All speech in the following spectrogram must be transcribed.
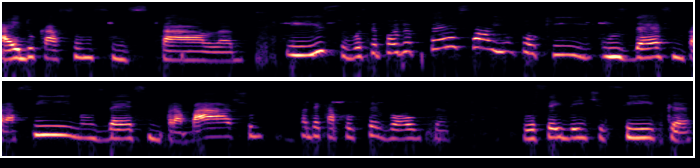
a educação se instala. E isso você pode até sair um pouquinho, uns décimos para cima, uns décimos para baixo, mas daqui a pouco você volta. Você identifica.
